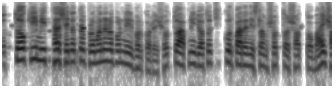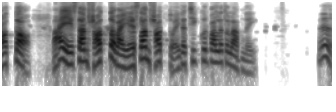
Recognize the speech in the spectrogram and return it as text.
সত্য কি মিথ্যা সেটা তো প্রমাণের উপর নির্ভর করে। সত্য আপনি যত চিৎকুর পারেন ইসলাম সত্য, সত্য। ভাই সত্য। ভাই ইসলাম সত্য ভাই, ইসলাম সত্য। এটা চিৎকুর পারলে তো লাভ নাই। হ্যাঁ?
